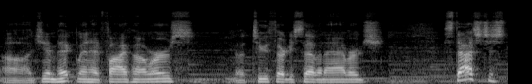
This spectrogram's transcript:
Uh, Jim Hickman had five homers, a 237 average. Stats just,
